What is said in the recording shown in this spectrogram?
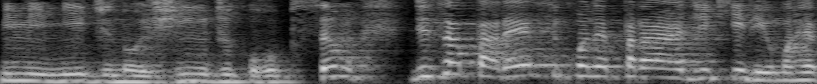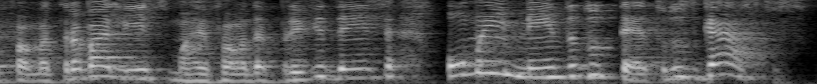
mimimi de nojinho de corrupção desaparece quando é para adquirir uma reforma trabalhista, uma reforma da Previdência ou uma emenda do teto dos gastos.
